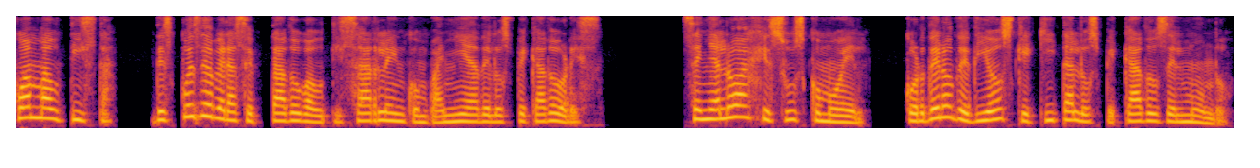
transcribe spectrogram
Juan Bautista, después de haber aceptado bautizarle en compañía de los pecadores, señaló a Jesús como el Cordero de Dios que quita los pecados del mundo.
